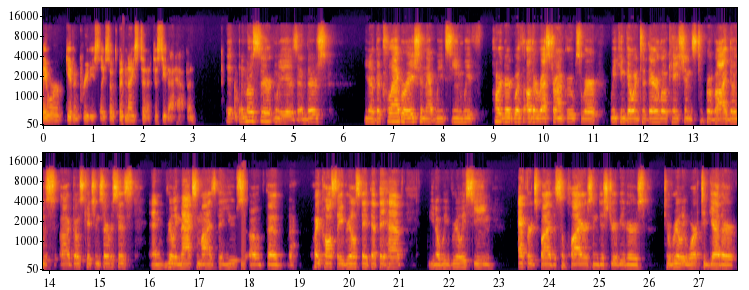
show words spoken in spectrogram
they were given previously. So it's been nice to, to see that happen. It, it most certainly is. And there's, you know, the collaboration that we've seen, we've partnered with other restaurant groups where we can go into their locations to provide those uh, ghost kitchen services and really maximize the use of the quite costly real estate that they have. You know, we've really seen efforts by the suppliers and distributors to really work together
